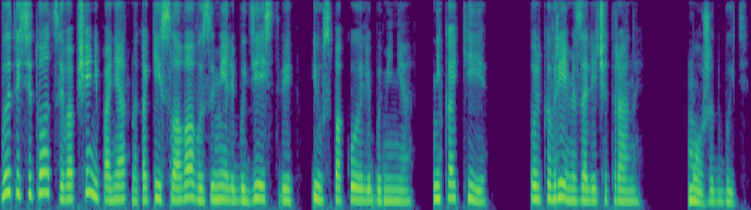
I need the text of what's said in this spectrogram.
В этой ситуации вообще непонятно, какие слова возымели бы действие и успокоили бы меня. Никакие. Только время залечит раны. Может быть.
